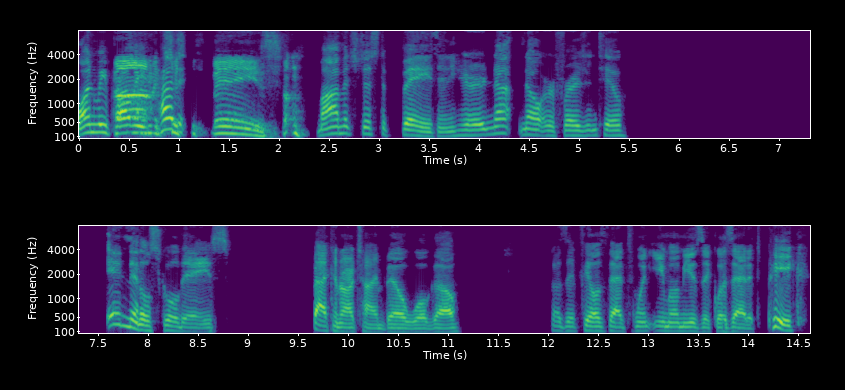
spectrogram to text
One we probably Mom, it's just a phase. Mom, it's just a phase, and here not know it refers into in middle school days. Back in our time, Bill we'll go because it feels that's when emo music was at its peak.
